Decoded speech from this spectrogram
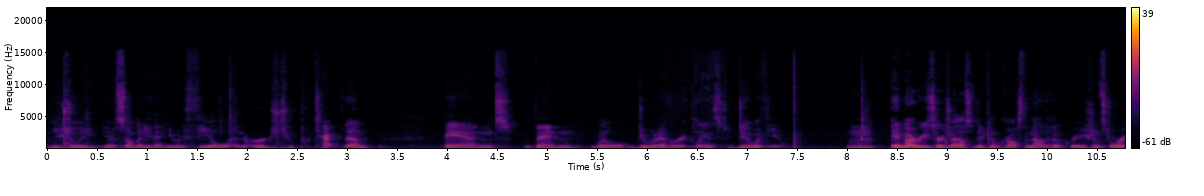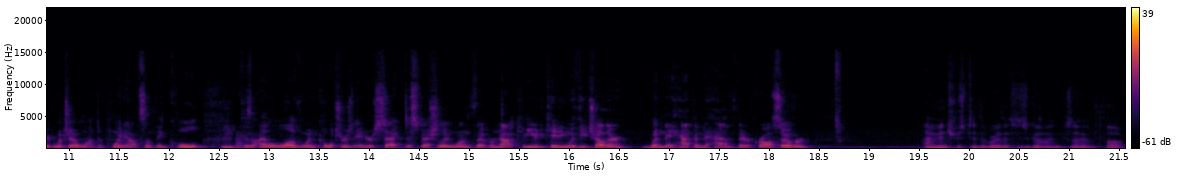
usually, you know, somebody that you would feel an urge to protect them, and then will do whatever it plans to do with you. In my research, I also did come across the Navajo creation story, which I want to point out something cool because I love when cultures intersect, especially ones that were not communicating with each other when they happen to have their crossover. I'm interested in where this is going because I have a thought.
